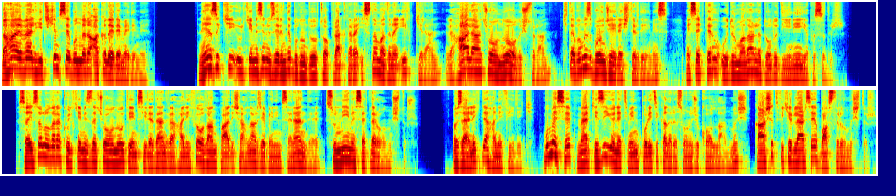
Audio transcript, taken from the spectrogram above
Daha evvel hiç kimse bunları akıl edemedi mi? Ne yazık ki ülkemizin üzerinde bulunduğu topraklara İslam adına ilk giren ve hala çoğunluğu oluşturan, kitabımız boyunca eleştirdiğimiz, mezheplerin uydurmalarla dolu dini yapısıdır. Sayısal olarak ülkemizde çoğunluğu temsil eden ve halife olan padişahlarca benimsenen de Sunni mezhepler olmuştur. Özellikle Hanefilik. Bu mezhep merkezi yönetimin politikaları sonucu kollanmış, karşıt fikirlerse bastırılmıştır.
